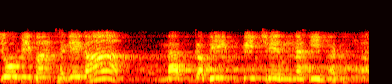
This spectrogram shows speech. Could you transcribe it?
जो भी बन सकेगा, मैं कभी पीछे नहीं हटूँगा।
